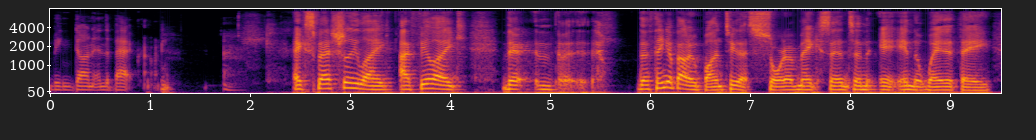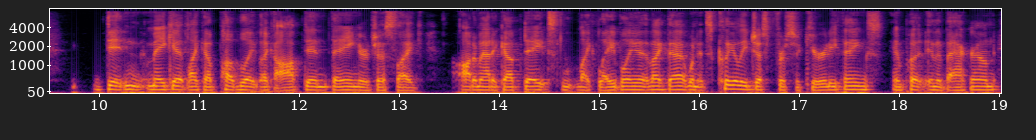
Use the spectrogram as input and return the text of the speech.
being done in the background. especially like I feel like there the thing about Ubuntu that sort of makes sense in in the way that they didn't make it like a public like opt-in thing or just like automatic updates like labeling it like that when it's clearly just for security things and put in the background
